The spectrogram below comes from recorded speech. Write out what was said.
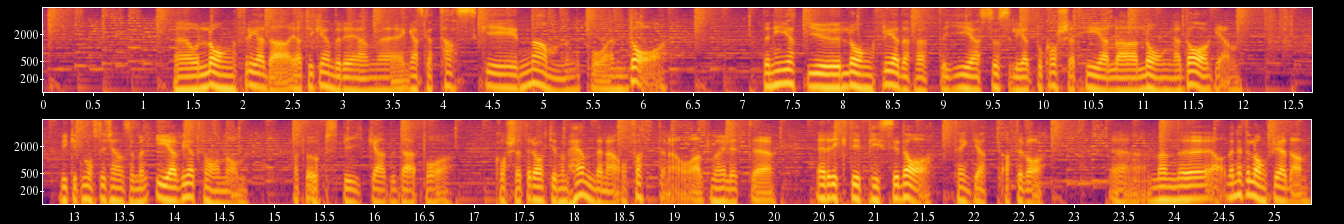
Uh, och långfredag, jag tycker ändå det är en ganska taskig namn på en dag. Den heter ju långfredag för att Jesus led på korset hela långa dagen. Vilket måste kännas som en evighet för honom att vara uppspikad där på korset rakt genom händerna och fötterna och allt möjligt. En riktig pissig dag, tänker jag att, att det var. Eh, men eh, ja, den heter Långfredagen.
